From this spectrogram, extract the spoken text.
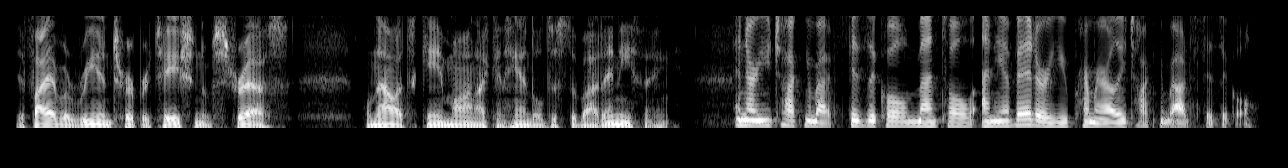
if i have a reinterpretation of stress well now it's game on i can handle just about anything and are you talking about physical mental any of it or are you primarily talking about physical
